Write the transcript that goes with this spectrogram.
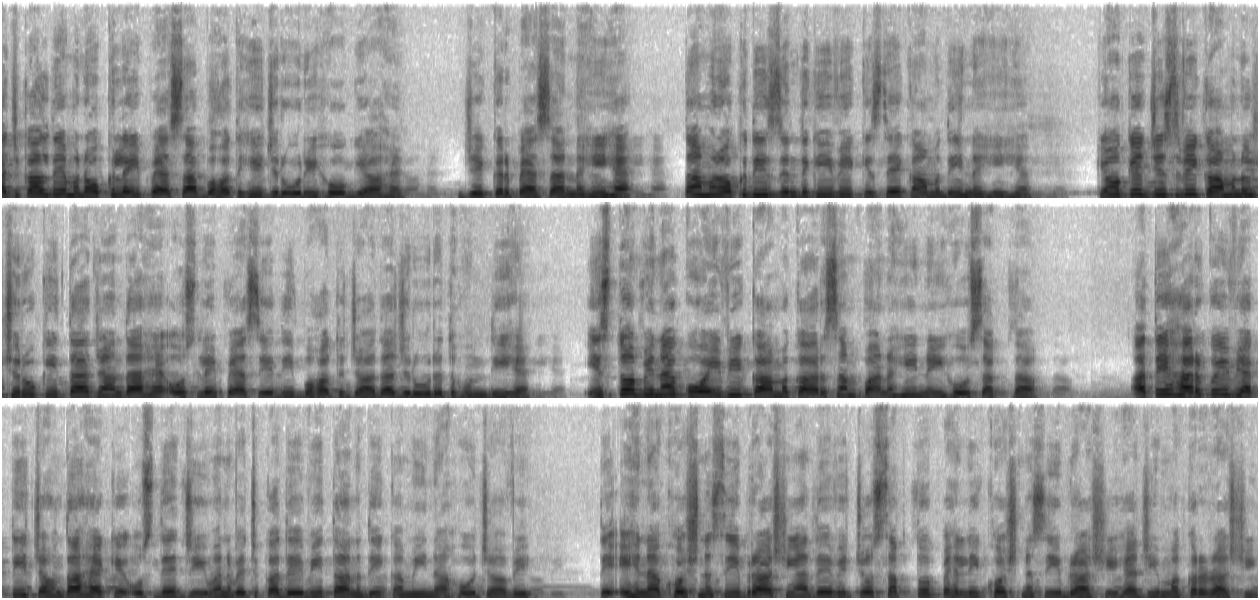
ਅੱਜਕੱਲ ਦੇ ਮਨੁੱਖ ਲਈ ਪੈਸਾ ਬਹੁਤ ਹੀ ਜ਼ਰੂਰੀ ਹੋ ਗਿਆ ਹੈ। ਜੇਕਰ ਪੈਸਾ ਨਹੀਂ ਹੈ, ਤਾਂ ਮਨੁੱਖ ਦੀ ਜ਼ਿੰਦਗੀ ਵੀ ਕਿਸੇ ਕੰਮ ਦੀ ਨਹੀਂ ਹੈ। ਕਿਉਂਕਿ ਜਿਸ ਵੀ ਕੰਮ ਨੂੰ ਸ਼ੁਰੂ ਕੀਤਾ ਜਾਂਦਾ ਹੈ, ਉਸ ਲਈ ਪੈਸੇ ਦੀ ਬਹੁਤ ਜ਼ਿਆਦਾ ਜ਼ਰੂਰਤ ਹੁੰਦੀ ਹੈ। ਇਸ ਤੋਂ ਬਿਨਾ ਕੋਈ ਵੀ ਕੰਮ ਕਾਰ ਸੰਪੰਨ ਹੀ ਨਹੀਂ ਹੋ ਸਕਦਾ। ਅਤੇ ਹਰ ਕੋਈ ਵਿਅਕਤੀ ਚਾਹੁੰਦਾ ਹੈ ਕਿ ਉਸਦੇ ਜੀਵਨ ਵਿੱਚ ਕਦੇ ਵੀ ਧਨ ਦੀ ਕਮੀ ਨਾ ਹੋ ਜਾਵੇ। ਤੇ ਇਹਨਾਂ ਖੁਸ਼ਨਸੀਬ ਰਾਸ਼ੀਆਂ ਦੇ ਵਿੱਚੋਂ ਸਭ ਤੋਂ ਪਹਿਲੀ ਖੁਸ਼ਨਸੀਬ ਰਾਸ਼ੀ ਹੈ ਜੀ ਮਕਰ ਰਾਸ਼ੀ।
